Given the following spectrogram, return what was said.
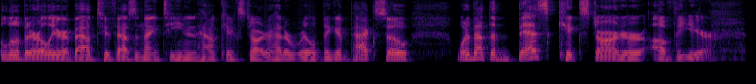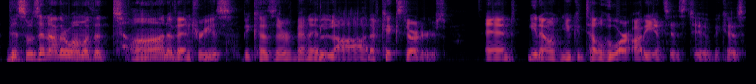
little bit earlier about 2019 and how Kickstarter had a real big impact. So, what about the best Kickstarter of the year? This was another one with a ton of entries because there have been a lot of Kickstarters. And, you know, you can tell who our audience is too, because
